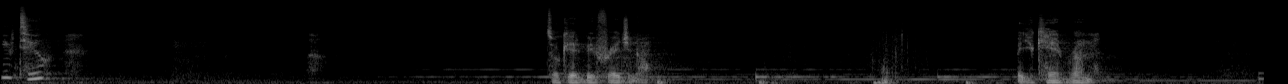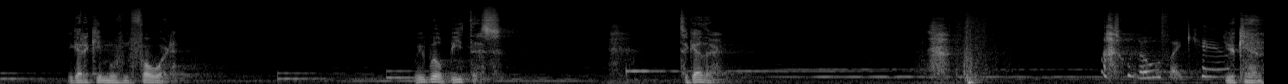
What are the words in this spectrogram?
You too? It's okay to be afraid, you know. But you can't run. You gotta keep moving forward. We will beat this. Together. I don't know if I can. You can.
